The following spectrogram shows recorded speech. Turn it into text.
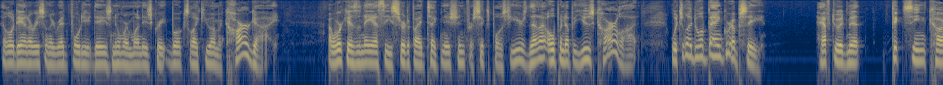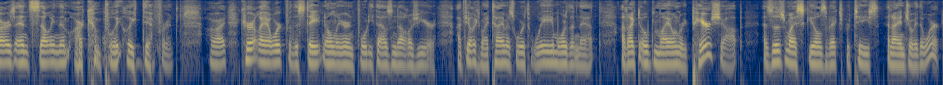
Hello, Dan. I recently read 48 Days, No More Mondays, great books. Like you, I'm a car guy. I work as an ASE certified technician for six plus years. Then I opened up a used car lot, which led to a bankruptcy. Have to admit, fixing cars and selling them are completely different. All right. Currently, I work for the state and only earn $40,000 a year. I feel like my time is worth way more than that. I'd like to open my own repair shop, as those are my skills of expertise and I enjoy the work.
